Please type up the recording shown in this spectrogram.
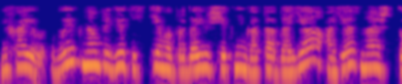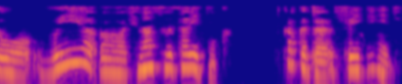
Михаил, вы к нам придете с темой «Продающая книга от А до Я», а я знаю, что вы финансовый советник. Как это соединить?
